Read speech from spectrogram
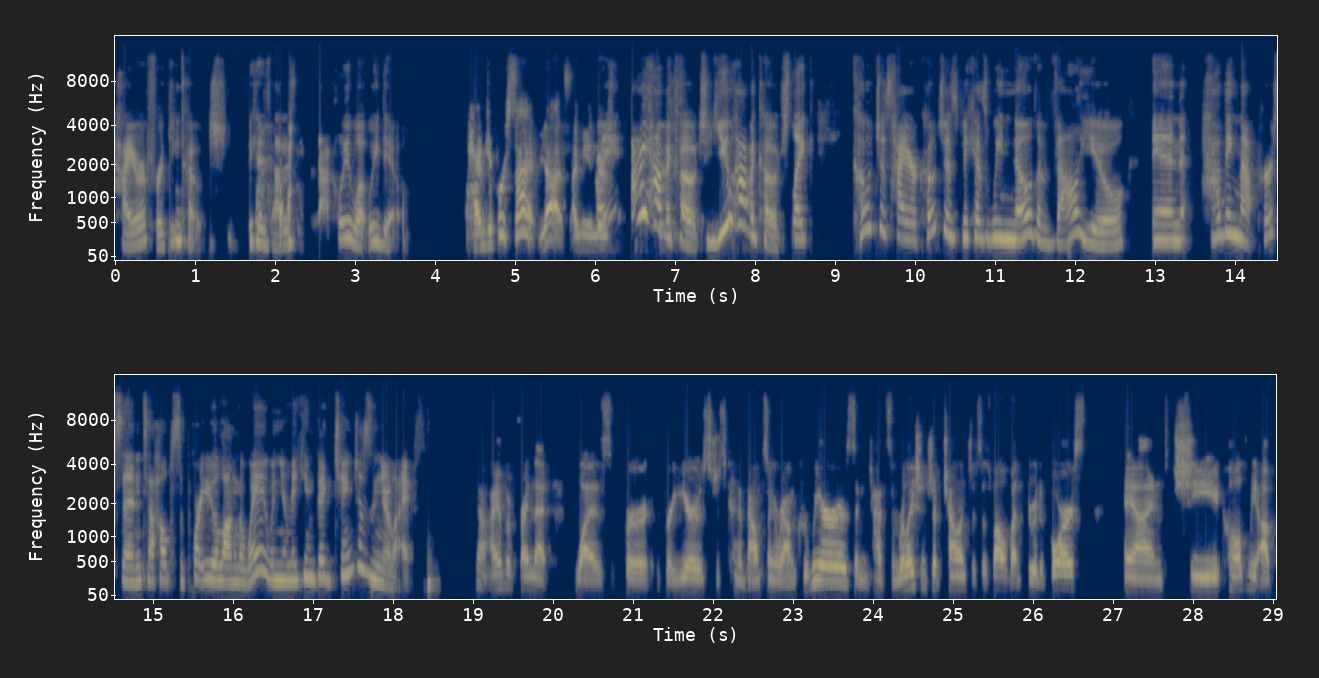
hire a freaking coach because that is exactly what we do. 100%. Yes. I mean, right? I have a coach. You have a coach. Like coaches hire coaches because we know the value in having that person to help support you along the way when you're making big changes in your life. Yeah, I have a friend that was for for years just kind of bouncing around careers and had some relationship challenges as well went through a divorce and she called me up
